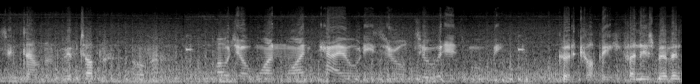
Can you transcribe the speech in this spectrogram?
01, setting down on rooftop, over. Mojo one one. Coyote zero two is moving. Good copy. Fenny's moving.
